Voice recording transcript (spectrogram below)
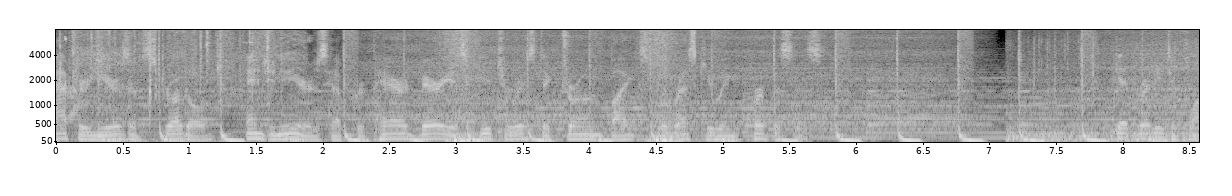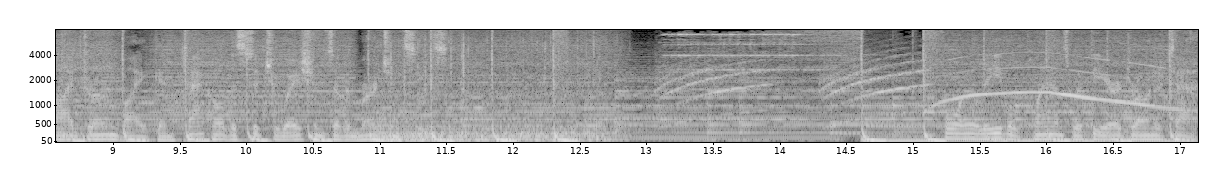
After years of struggle, engineers have prepared various futuristic drone bikes for rescuing purposes. Get ready to fly drone bike and tackle the situations of emergencies. Foil evil plans with the air drone attack.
